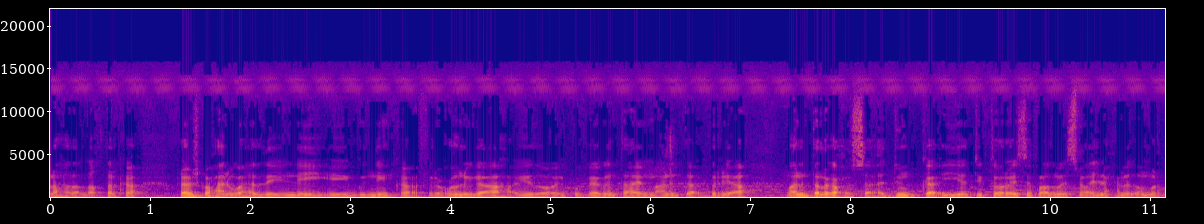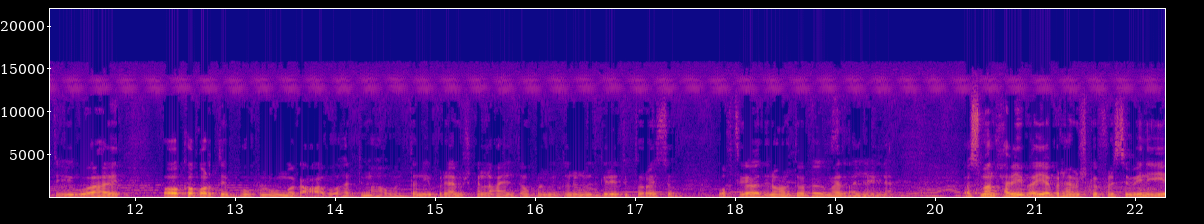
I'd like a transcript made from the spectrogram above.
la hadal dhakhtarka. Barnaamijka waxaan uga hadlaynay eh, gudniinka fircooniga ah iyadoo ay ku beegan tahay maalinta beri ah maalinta laga xusa adduunka iyo doctor ayse faadmo ismaaciil maxamed oo marti igu ahayd oo ka qortay buug lagu magacaabo hadimaha weyntan iyo barnaamijkan lacayn intaan kulmi doono nabadgelya doctor ayso waqtigaaga inoo horta waa kaaga mahad celinaynaa cusmaan xabiib ayaa barnaamijka farsameynayay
